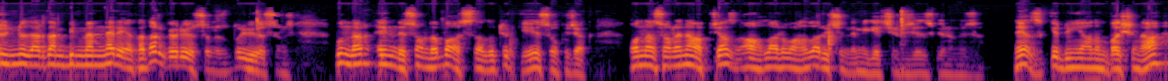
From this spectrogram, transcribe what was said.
Ünlülerden bilmem nereye kadar görüyorsunuz, duyuyorsunuz. Bunlar eninde sonunda bu hastalığı Türkiye'ye sokacak. Ondan sonra ne yapacağız? Ahlar vahlar içinde mi geçireceğiz günümüzü? Ne yazık ki dünyanın başına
